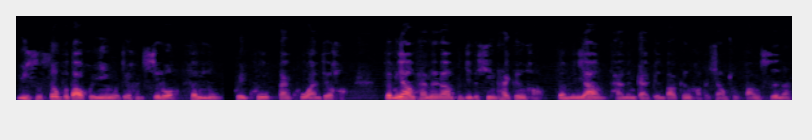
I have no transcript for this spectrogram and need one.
于是收不到回应，我就很失落、愤怒，会哭，但哭完就好。怎么样才能让自己的心态更好？怎么样才能改变到更好的相处方式呢？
